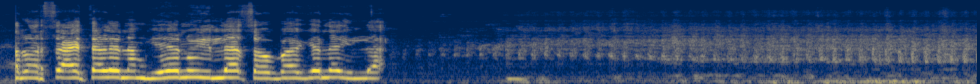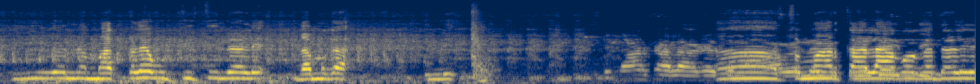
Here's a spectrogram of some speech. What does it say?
ಸುಮಾರು ವರ್ಷ ಆಯ್ತಾಳೆ ನಮ್ಗೆ ಏನೂ ಇಲ್ಲ ಸೌಭಾಗ್ಯನೇ ಇಲ್ಲ. ಈಗ ನಮ್ಮ ಮಕ್ಕಳೇ ಹುಟ್ಟಿತ್ತಿಲ್ಲ ಹೇಳಿ ನಮ್ಗೆ ಇಲ್ಲಿ. ಹಾಂ ಸುಮಾರು ಕಾಲ ಆಗೋಗದಳಿ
